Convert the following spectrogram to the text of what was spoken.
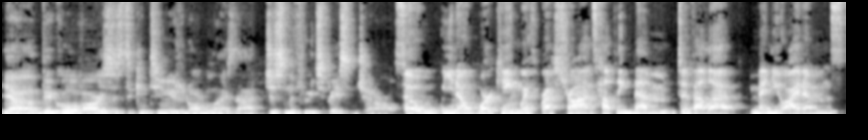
yeah, a big goal of ours is to continue to normalize that just in the food space in general. So, you know, working with restaurants, helping them develop menu items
